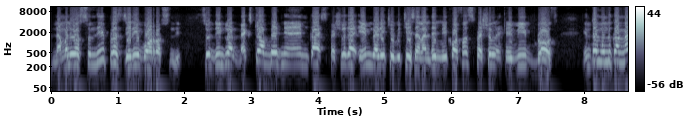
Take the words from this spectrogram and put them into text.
నెమలి వస్తుంది ప్లస్ జెరీ బార్డర్ వస్తుంది. సో దీంట్లో నెక్స్ట్ అప్డేట్ నేను ఇంకా స్పెషల్గా ఏం రెడీ చూపించేసానంటే మీకోసం స్పెషల్ హెవీ బ్లౌజ్ ఇంత ముందు కన్నా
